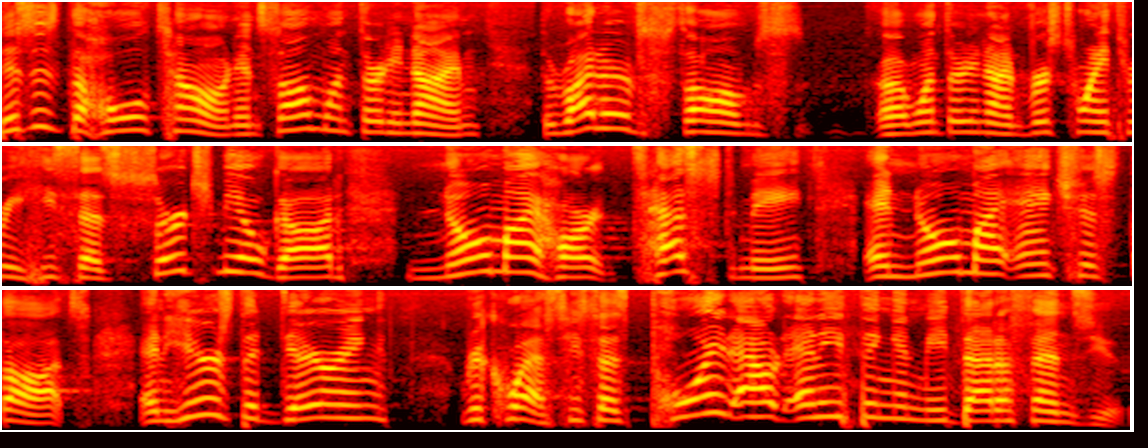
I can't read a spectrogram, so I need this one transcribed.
this is the whole tone. In Psalm 139, the writer of Psalms uh, 139, verse 23, he says, Search me, O God, know my heart, test me, and know my anxious thoughts. And here's the daring request He says, Point out anything in me that offends you.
